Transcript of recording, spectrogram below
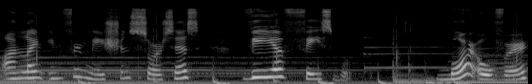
online information sources via Facebook. Moreover,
